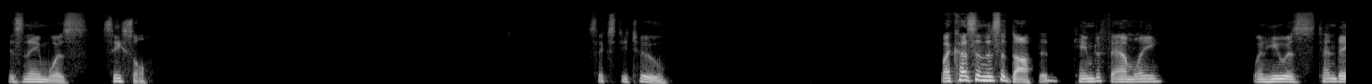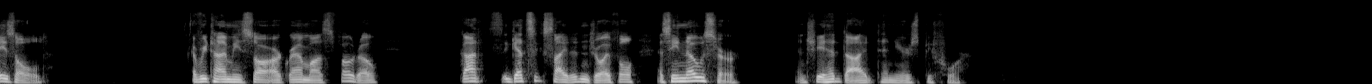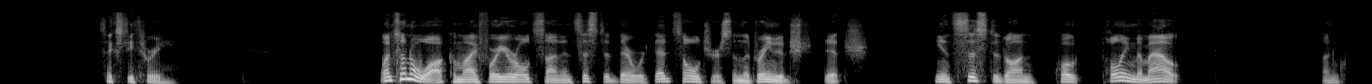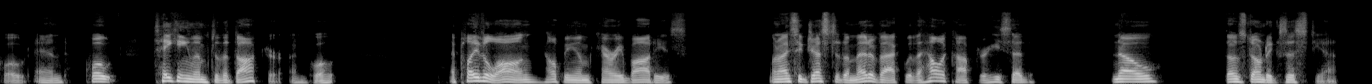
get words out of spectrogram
His name was Cecil. 62. My cousin is adopted, came to family when he was 10 days old. Every time he saw our grandma's photo, got, gets excited and joyful as he knows her, and she had died 10 years before. 63. Once on a walk, my four year old son insisted there were dead soldiers in the drainage ditch. He insisted on, quote, pulling them out, unquote, and, quote, taking them to the doctor, unquote. I played along, helping him carry bodies. When I suggested a medevac with a helicopter, he said, No, those don't exist yet.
